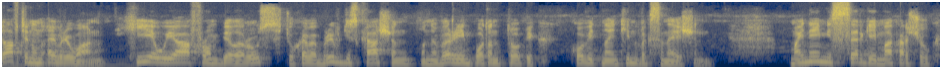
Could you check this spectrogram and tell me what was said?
afternoon, everyone. Here we are from Belarus to have a brief discussion on a very important topic COVID 19 vaccination. My name is Sergei Makarchuk.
